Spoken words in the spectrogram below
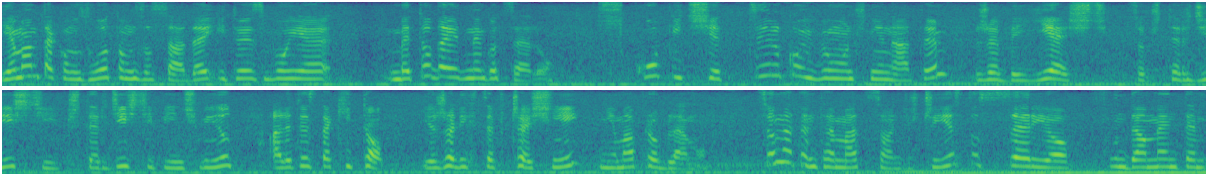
Ja mam taką złotą zasadę i to jest moje metoda jednego celu. Skupić się tylko i wyłącznie na tym, żeby jeść co 40-45 minut, ale to jest taki top. Jeżeli chcę wcześniej, nie ma problemu. Co na ten temat sądzisz? Czy jest to serio fundamentem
